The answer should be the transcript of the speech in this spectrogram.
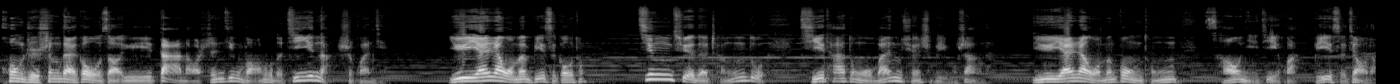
控制声带构造与大脑神经网络的基因呢是关键。语言让我们彼此沟通，精确的程度，其他动物完全是比不上的。语言让我们共同草拟计划，彼此教导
